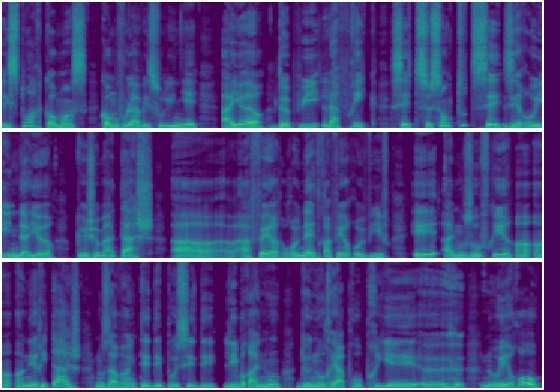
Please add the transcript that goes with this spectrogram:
l'histoire commence, comme vous l'avez souligné, ailleurs, depuis l'Afrique. Ce sont toutes ces héroïnes d'ailleurs que je m'attache à, faire renaître, à faire revivre et à nous offrir un, héritage. Nous avons été dépossédés. Libre à nous de nous réapproprier euh, nos héros.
